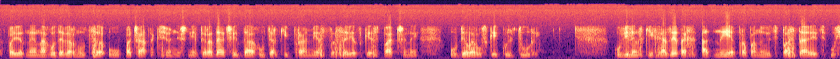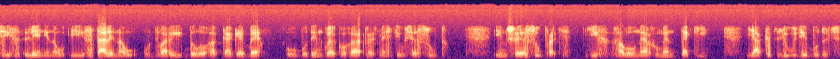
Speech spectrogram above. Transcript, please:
адпаведная нагода вярнуцца ў пачатак сённяшняй перадачы да гутаркі пра месца савецкай спадчыны ў беларускай культуры. У віленскіх газетах адныя прапануюць паставіць усіх ленінаў і сталінаў у двары былога КГБ, у будынку якога размясціўся суд. Іншыя супраць іх галоўны аргумент такі як людзі будуць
